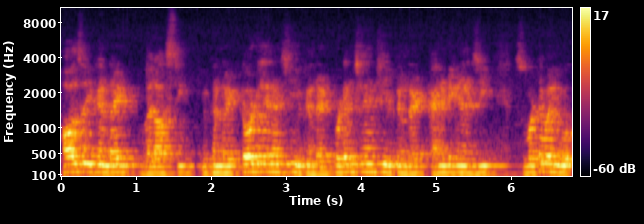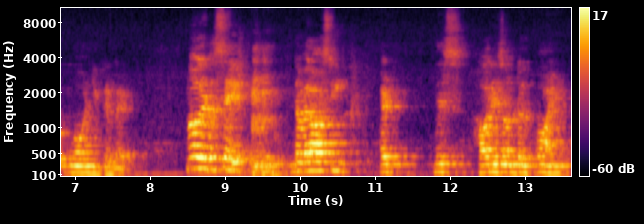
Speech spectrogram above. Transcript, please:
also you can write velocity, you can write total energy, you can write potential energy, you can write kinetic energy. So whatever you want you can write. Now let us say the velocity at this horizontal point,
